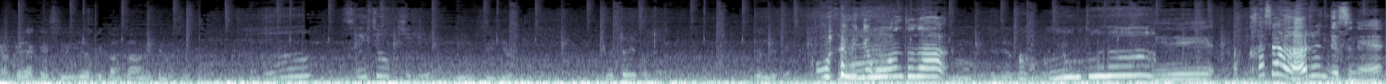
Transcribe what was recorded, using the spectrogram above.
焼けだけ水蒸気バンバン上げてますよ。あー水蒸気？うん、水蒸気。どどういうこと？これ見て本当だ。本当だ。へえあ火山あるんですね。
